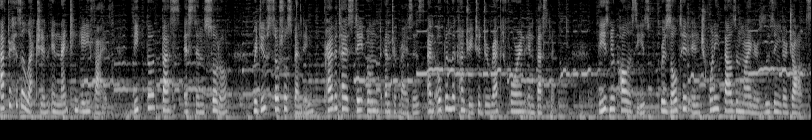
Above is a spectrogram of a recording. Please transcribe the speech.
After his election in 1985, Victor Paz Estenssoro reduced social spending, privatized state owned enterprises, and opened the country to direct foreign investment. These new policies resulted in 20,000 miners losing their jobs,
